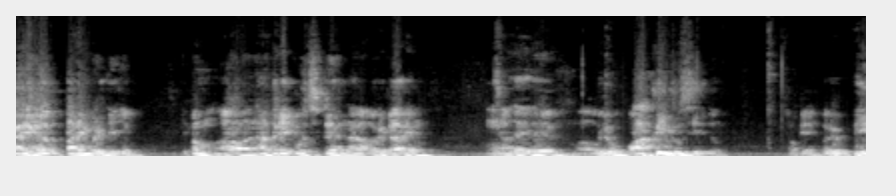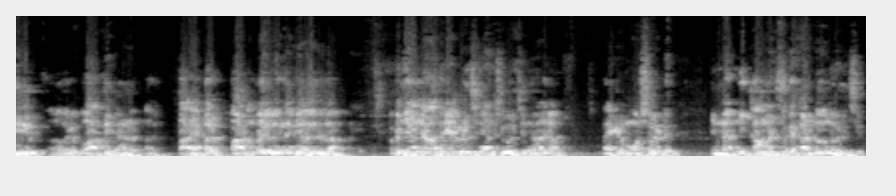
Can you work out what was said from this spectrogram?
കാര്യങ്ങൾ പറയുമ്പോഴത്തേക്കും ഇപ്പം നാദരെ കുറിച്ചിട്ട് തന്നെ ഒരു കാര്യം അതായത് ഒരു വാക്ക് യൂസ് ചെയ്തു. ഓക്കെ ഒരു പേര് ഒരു വാക്ക് ഞാൻ പറയാൻ പ- പാടുണ്ടോ ഇല്ലെന്ന് എനിക്ക് അറിയില്ല അപ്പൊ ഞാൻ നാദരയെ വിളിച്ച് ഞാൻ ചോദിച്ചു നാദര ഭയങ്കര മോശമായിട്ട് നീ കമന്റ്സ് ഒക്കെ കണ്ടു എന്ന് ചോദിച്ചു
